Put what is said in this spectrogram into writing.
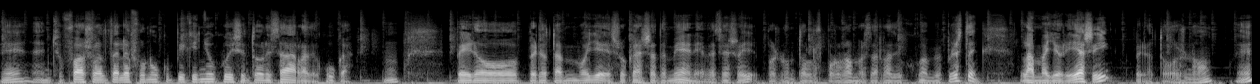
¿eh? enchufados al teléfono pequeñuco y sintonizar a Radio Cuca pero pero también oye eso cansa también y a veces oye pues no todos los programas de Radio Cuca me presten la mayoría sí pero todos no ¿eh?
